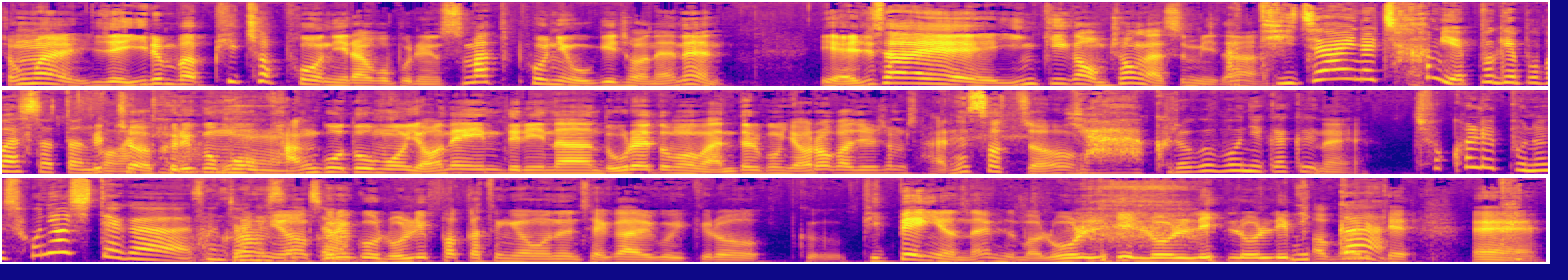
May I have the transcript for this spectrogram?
정말 이제 이른바 피처폰이라고 부르는 스마트폰이 오기 전에는 이 엘사의 인기가 엄청났습니다. 아, 디자인을 참 예쁘게 뽑았었던 그렇죠. 같아요. 그리고 뭐 예. 광고도 뭐 연예인들이나 노래도 뭐 만들고 여러 가지를 좀 잘했었죠. 야, 그러고 보니까 그 네. 초콜릿폰은 소녀시대가 선정했었죠. 아, 그럼요. 그리고 롤리팝 같은 경우는 제가 알고 있기로 그 빅뱅이었나요? 그래서 뭐 롤리 롤리 롤리팝 그러니까 이렇게 예.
